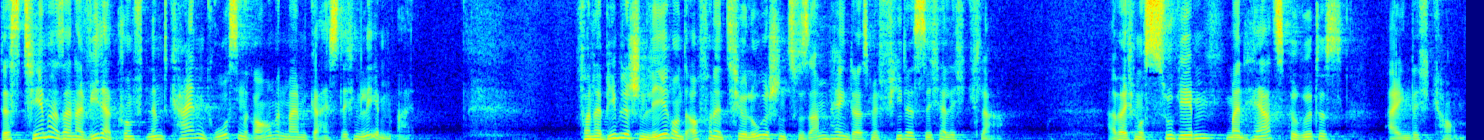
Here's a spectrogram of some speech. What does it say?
Das Thema seiner Wiederkunft nimmt keinen großen Raum in meinem geistlichen Leben ein. Von der biblischen Lehre und auch von den theologischen Zusammenhängen, da ist mir vieles sicherlich klar. Aber ich muss zugeben, mein Herz berührt es eigentlich kaum.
